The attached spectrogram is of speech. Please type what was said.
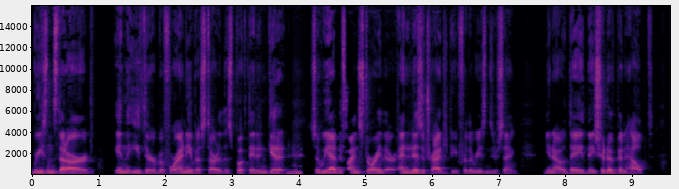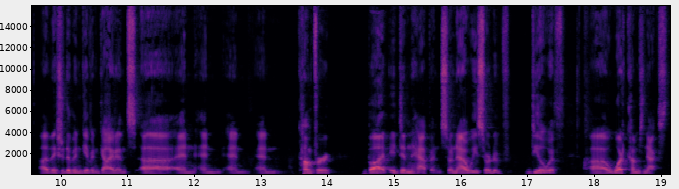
reasons that are in the ether before any of us started this book they didn't get it. Mhm. so we had to find story there and it is a tragedy for the reasons you're saying. You know they they should have been helped uh, they should have been given guidance uh, and and and and comfort but it didn't happen. So now we sort of deal with uh, what comes next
